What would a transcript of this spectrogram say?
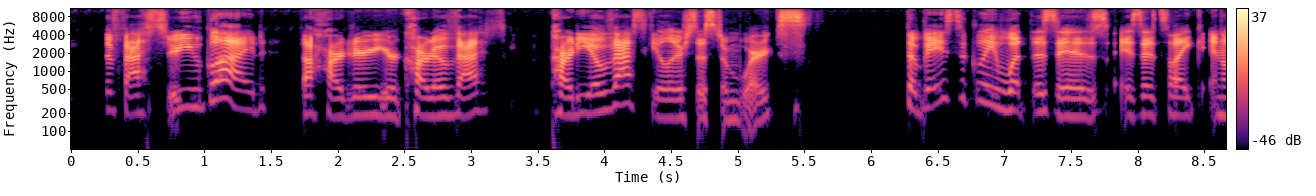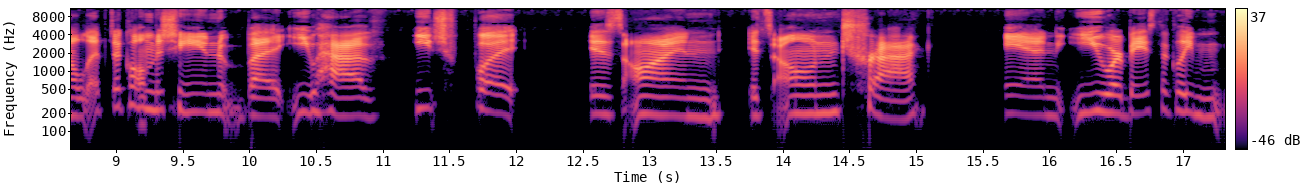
the faster you glide, the harder your cardiovas- cardiovascular system works. So basically, what this is, is it's like an elliptical machine, but you have each foot is on its own track, and you are basically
